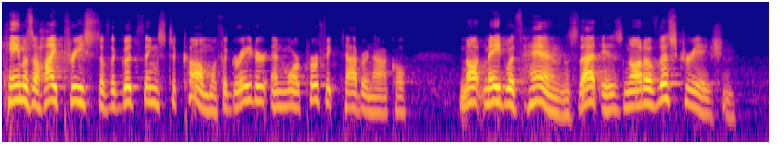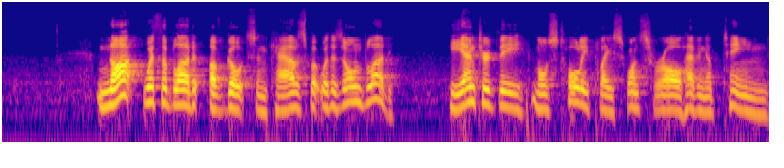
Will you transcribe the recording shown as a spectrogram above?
came as a high priest of the good things to come with a greater and more perfect tabernacle, not made with hands, that is, not of this creation not with the blood of goats and calves, but with his own blood. He entered the most holy place once for all, having obtained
